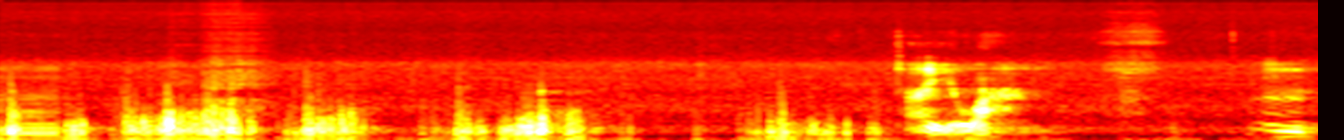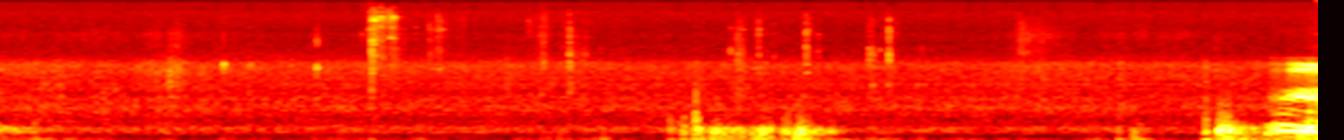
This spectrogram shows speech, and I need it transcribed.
อืมใช่เหรอวะ อืม อืม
